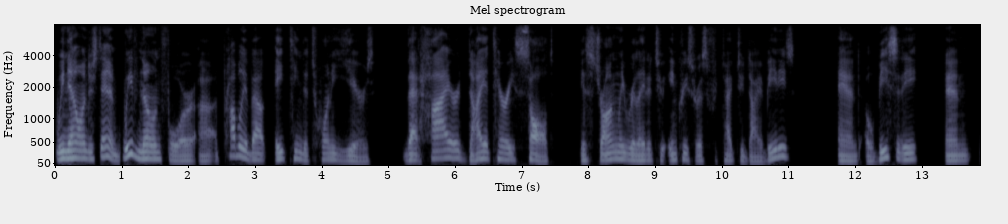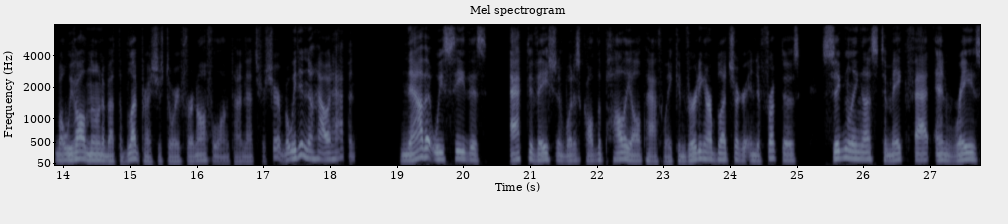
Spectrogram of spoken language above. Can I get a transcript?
we now understand we've known for uh, probably about 18 to 20 years that higher dietary salt is strongly related to increased risk for type 2 diabetes and obesity. And well, we've all known about the blood pressure story for an awful long time, that's for sure, but we didn't know how it happened. Now that we see this activation of what is called the polyol pathway, converting our blood sugar into fructose, signaling us to make fat and raise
